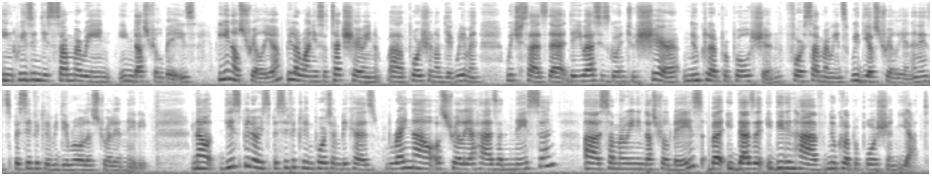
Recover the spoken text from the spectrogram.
increasing the submarine industrial base in Australia, Pillar 1 is a tax sharing uh, portion of the agreement, which says that the US is going to share nuclear propulsion for submarines with the Australian, and specifically with the Royal Australian Navy. Now, this pillar is specifically important because right now Australia has a nascent uh, submarine industrial base, but it doesn't. It didn't have nuclear propulsion yet.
